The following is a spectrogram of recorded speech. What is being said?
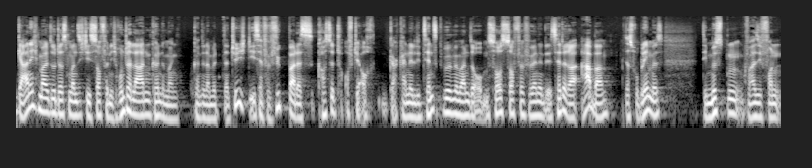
gar nicht mal so, dass man sich die Software nicht runterladen könnte. Man könnte damit, natürlich, die ist ja verfügbar, das kostet oft ja auch gar keine Lizenzgebühren, wenn man so Open Source Software verwendet, etc. Aber das Problem ist, die müssten quasi von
